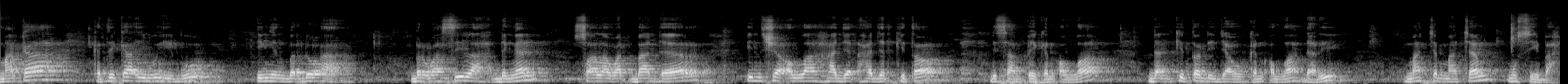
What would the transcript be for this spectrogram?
Maka ketika ibu-ibu ingin berdoa berwasilah dengan salawat badar insya Allah hajat-hajat kita disampaikan Allah dan kita dijauhkan Allah dari macam-macam musibah.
